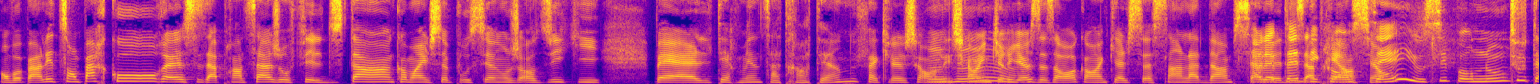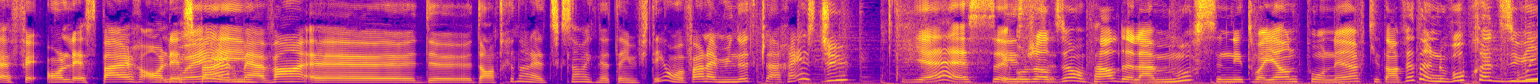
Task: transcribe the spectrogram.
On va parler de son parcours, euh, ses apprentissages au fil du temps, comment elle se positionne aujourd'hui, qui, ben, elle termine sa trentaine. Fait que là, je, on est- je suis quand même Mhm. curieuse de savoir comment elle se sent là-dedans, puis si elle, Elle a a des peut-être des appréhensions. conseils aussi pour nous? Tout à fait. On l'espère, on l'espère. Ouais. Mais avant euh, de- d'entrer dans la discussion avec notre invité, on va faire la minute Clarence du. Yes! Et Aujourd'hui, on parle de la mousse nettoyante peau neuve, qui est en fait un nouveau produit.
